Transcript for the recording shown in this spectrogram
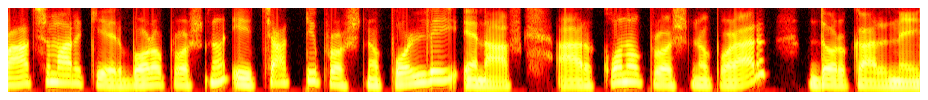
পাঁচ মার্কের বড় প্রশ্ন, এই চারটি প্রশ্ন পড়লেই এনাফ আর কোনো প্রশ্ন পড়ার দরকার নেই।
